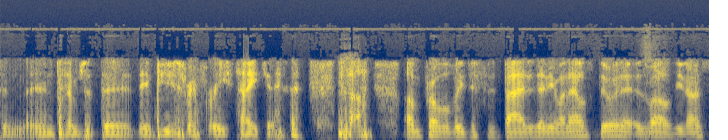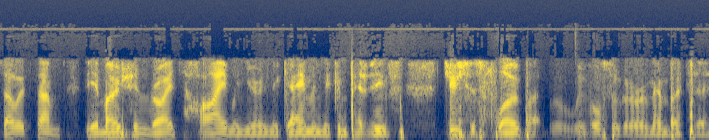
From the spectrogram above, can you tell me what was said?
and in terms of the the abuse referees take. It. I'm probably just as bad as anyone else doing it as well, you know. So it's um the emotion rides high when you're in the game, and the competitive juices flow. But we've also got to remember to.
